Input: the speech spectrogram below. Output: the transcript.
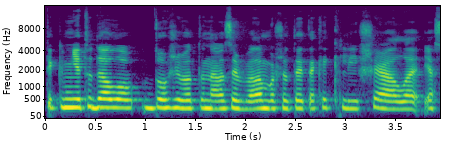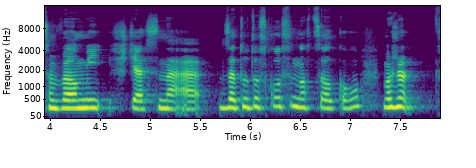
Tak mne to dalo do života naozaj veľa, možno to je také klíše, ale ja som veľmi šťastná a za túto skúsenosť celkovú, možno v,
